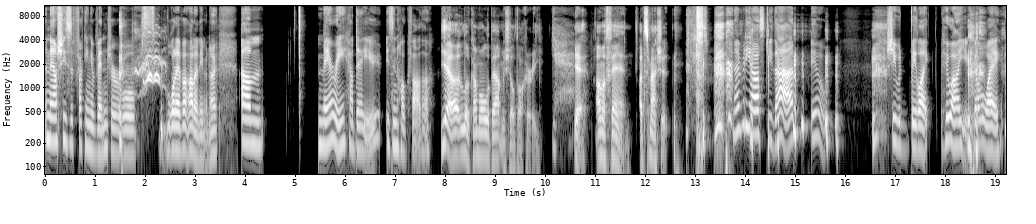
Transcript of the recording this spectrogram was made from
And now she's a fucking Avenger or whatever. I don't even know. Um, Mary, how dare you, is in Hogfather. yeah, look, I'm all about Michelle Dockery. Yeah. Yeah, I'm a fan. I'd smash it. Nobody asked you that. Ew. She would be like, Who are you? Go away.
